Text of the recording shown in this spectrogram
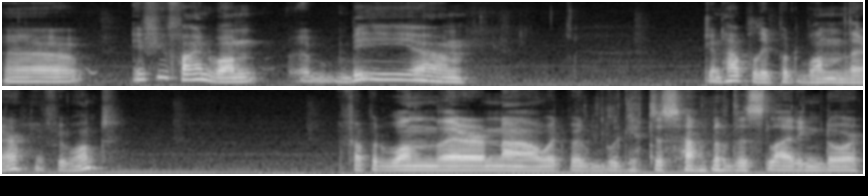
Uh, if you find one, uh, be um, can happily put one there if you want. If I put one there now, it will get the sound of the sliding door,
